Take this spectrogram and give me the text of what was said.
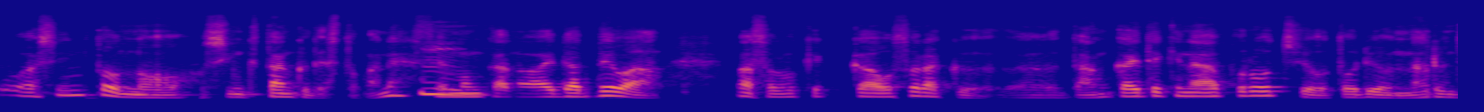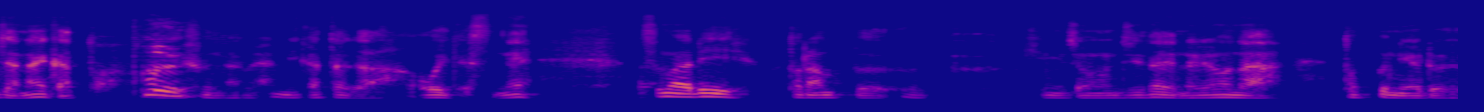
ワシントンのシンクタンクですとかね専門家の間では、うん、まあ、その結果おそらく段階的なアプローチを取るようになるんじゃないかというふうな見方が多いですね。はい、つまりトランプ金正恩時代のようなトップによる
